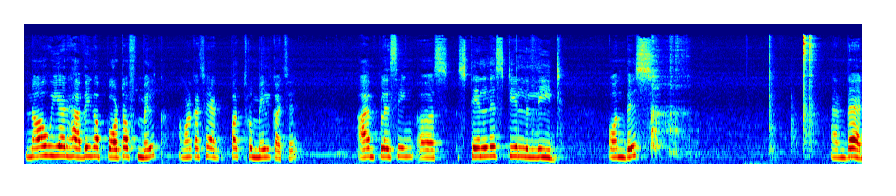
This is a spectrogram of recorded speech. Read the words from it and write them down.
Now we are having a pot of milk. আমার কাছে এক পাত্র মিল্ক আছে I am placing a stainless steel lid on this and then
